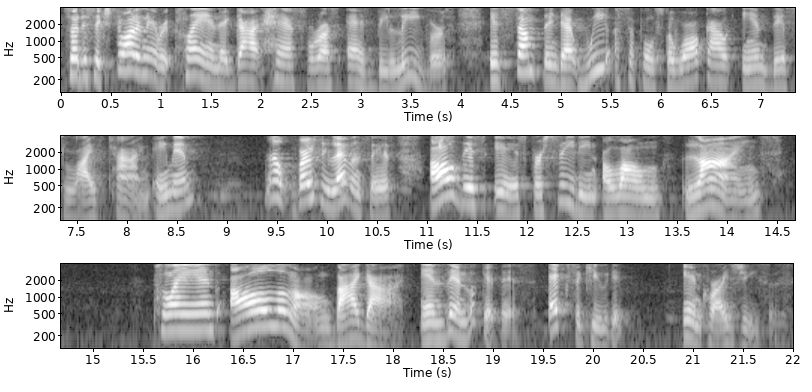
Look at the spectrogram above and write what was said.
So, this extraordinary plan that God has for us as believers is something that we are supposed to walk out in this lifetime. Amen? Now, verse 11 says, All this is proceeding along lines planned all along by God. And then look at this executed in Christ Jesus.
